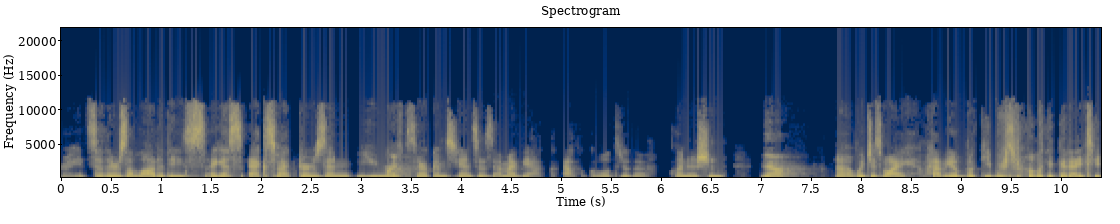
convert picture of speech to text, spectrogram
Right. So there's a lot of these, I guess, X factors and unique right. circumstances that might be applicable to the clinician. Yeah. Uh, which is why having a bookkeeper is probably a good idea.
